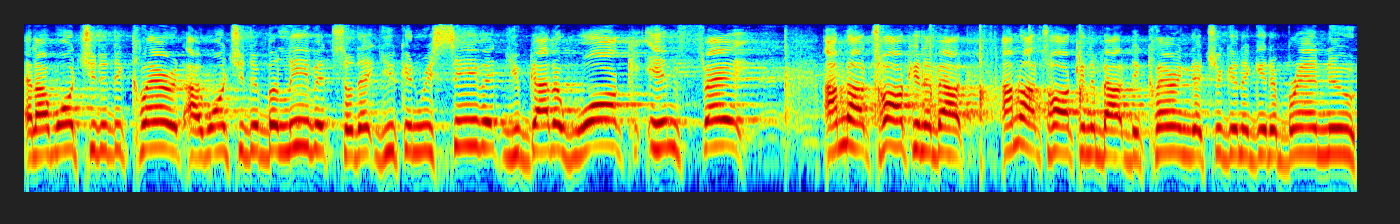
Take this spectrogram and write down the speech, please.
and I want you to declare it. I want you to believe it so that you can receive it. You've got to walk in faith. I'm not talking about I'm not talking about declaring that you're going to get a brand new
